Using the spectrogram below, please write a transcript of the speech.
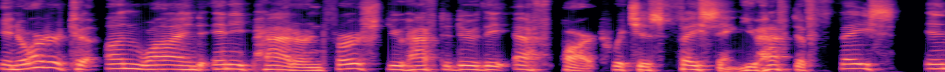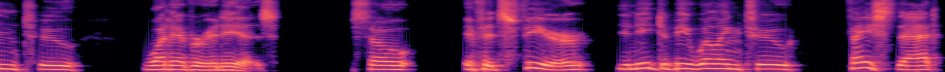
in order to unwind any pattern, first you have to do the F part, which is facing. You have to face into whatever it is. So if it's fear, you need to be willing to face that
